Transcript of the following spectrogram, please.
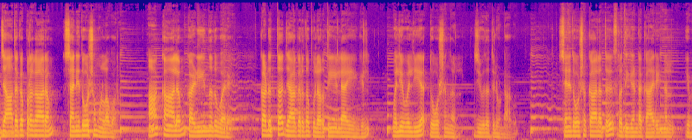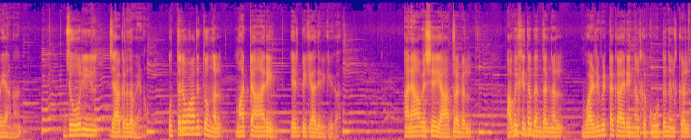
ജാതകപ്രകാരം ശനിദോഷമുള്ളവർ ആ കാലം കഴിയുന്നത് വരെ കടുത്ത ജാഗ്രത പുലർത്തിയില്ല എങ്കിൽ വലിയ വലിയ ദോഷങ്ങൾ ജീവിതത്തിലുണ്ടാകും. ശനിദോഷക്കാലത്ത് ശ്രദ്ധിക്കേണ്ട കാര്യങ്ങൾ ഇവയാണ്. ജോലിയിൽ ജാഗ്രത വേണം. ഉത്തരവാദിത്വങ്ങൾ മറ്റാരെയും ഏൽപ്പിക്കാതിരിക്കുക. അനാവശ്യ യാത്രകൾ അവിഹിത ബന്ധങ്ങൾ വഴിവിട്ട കാര്യങ്ങൾക്ക് കൂട്ടുനിൽക്കൽ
